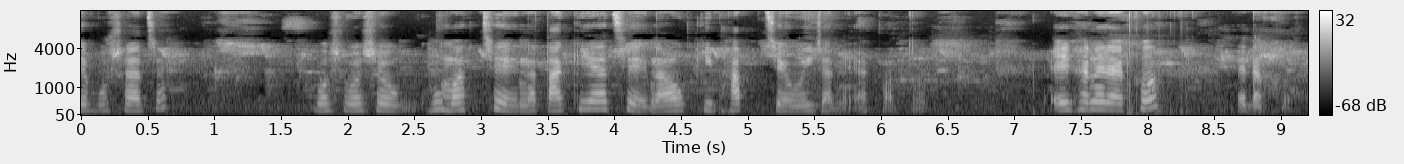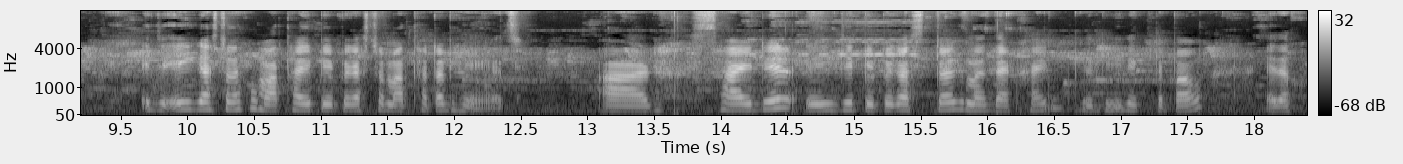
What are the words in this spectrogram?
যে বসে আছে, বসে বসে ঘুমাচ্ছে না তাকিয়ে আছে না ও কি ভাবছে ওই জানে একমাত্র। এইখানে দেখো, এ দেখো, এই যে এই গাছটা দেখো মাথা এই পেঁপে গাছটার মাথাটা ভেঙে গেছে। আর সাইডের এই যে পেঁপে গাছটা মানে দেখাই, যদি দেখতে পাও এই দেখো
